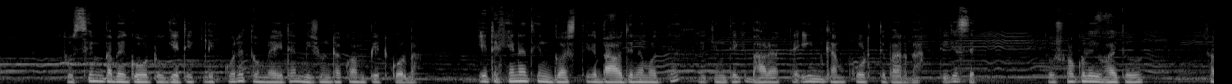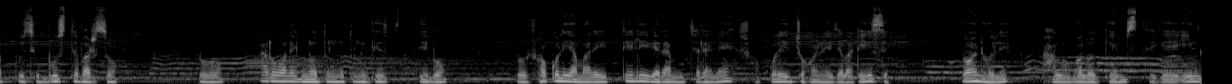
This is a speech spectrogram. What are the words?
তো সেমভাবে গো টু গেটে ক্লিক করে তোমরা এটা মিশনটা কমপ্লিট করবা। এটা কেনা তিন, দশ থেকে বারো দিনের মধ্যে এখান থেকে ভালো একটা ইনকাম করতে পারবা, ঠিক আছে? তো সকলেই হয়তো সব কিছু বুঝতে পারছ। তো আরও অনেক নতুন নতুন গেস্ট দেব। তো সকলেই আমার এই টেলিগ্রাম চ্যানেলে সকলেই জয়েন হয়ে যাবা, ঠিক আছে? জয়েন হলে ভালো ভালো গেমস থেকে ইন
